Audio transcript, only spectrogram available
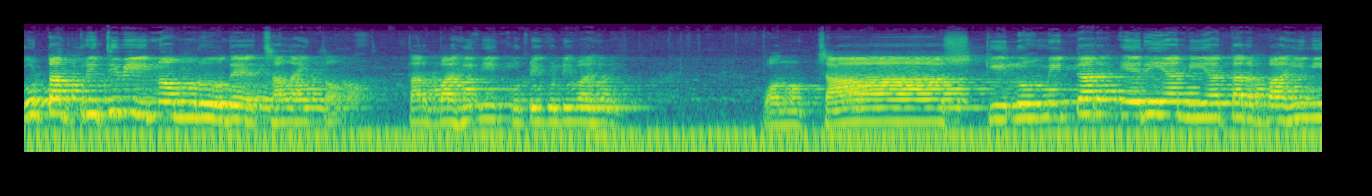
গোটা পৃথিবী নমরুদে চালাইতো। তার বাহিনী কোটি কোটি বাহিনী। পঞ্চাশ কিলোমিটার এরিয়া নিয়ে তার বাহিনী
